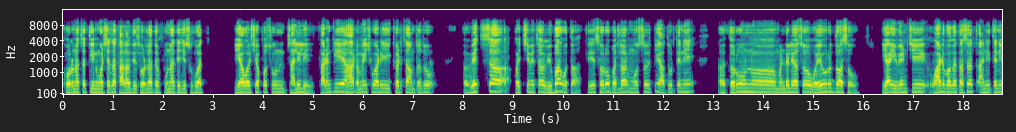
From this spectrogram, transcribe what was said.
कोरोनाचा तीन वर्षाचा कालावधी सोडला तर पुन्हा त्याची सुरुवात या वर्षापासून झालेली आहे. कारण की हा रमेशवाडी इकडचा आमचा जो वेस्टचा पश्चिमेचा विभाग होता. ते सर्व बदलावर महोत्सवाची आतुरतेने तरुण मंडळी असो वयोवृद्ध असो या इव्हेंटची वाट बघत असत आणि त्यांनी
